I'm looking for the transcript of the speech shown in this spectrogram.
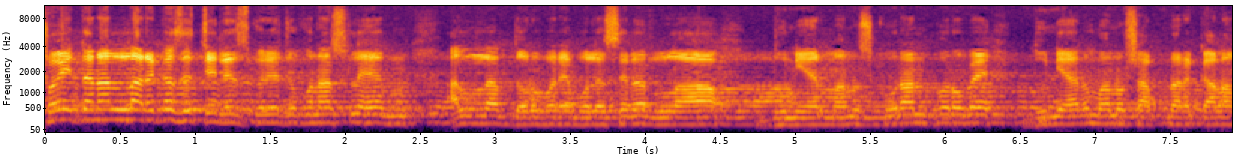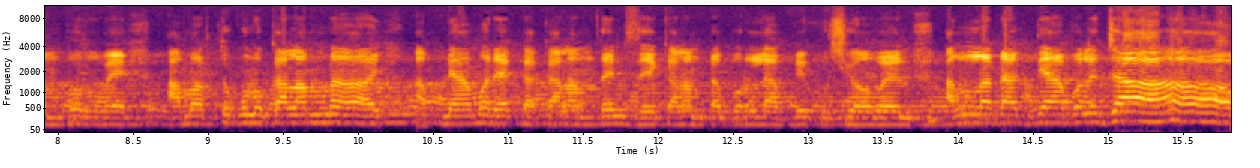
শয়তান আল্লাহর কাছে চ্যালেঞ্জ করে যখন আসলেন, আল্লাহর দরবারে বলেছেন, আল্লাহ, দুনিয়ার মানুষ কোরআন পড়বে, দুনিয়ার মানুষ আপনার কালাম পড়বে, আমার তো কোনো কালাম নাই, আপনি আমার একটা কালাম দেন, যে কালামটা পড়লে আপনি খুশি হবেন। আল্লাহ ডাক দেয়া বলে, যাও,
